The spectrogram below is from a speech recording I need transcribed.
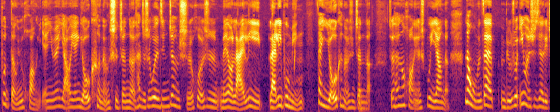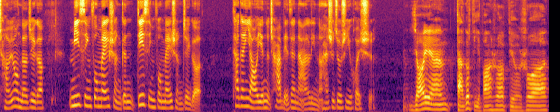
不等于谎言，因为谣言有可能是真的，它只是未经证实或者是没有来历、来历不明，但有可能是真的，所以它跟谎言是不一样的。那我们在比如说英文世界里常用的这个 misinformation 跟 disinformation 这个，它跟谣言的差别在哪里呢？还是就是一回事？谣言，打个比方说，比如说。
